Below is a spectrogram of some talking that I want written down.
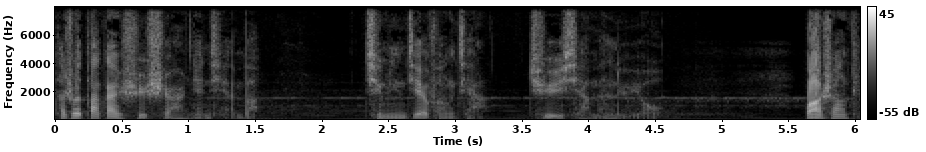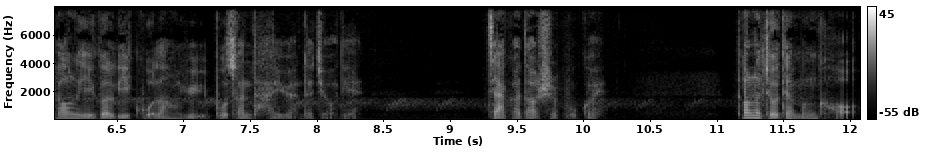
他说大概是十二年前吧，清明节放假去厦门旅游，网上挑了一个离鼓浪屿不算太远的酒店，价格倒是不贵。到了酒店门口，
